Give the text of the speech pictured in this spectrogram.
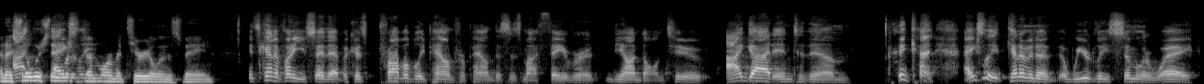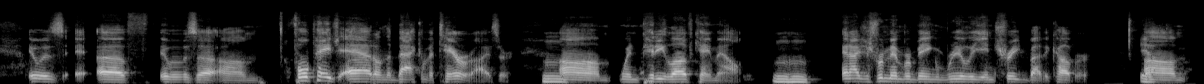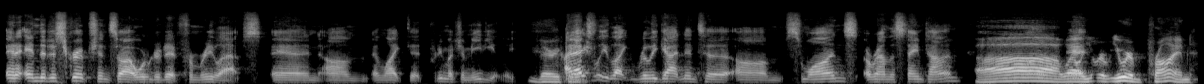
And I so I wish they would have actually- done more material in this vein. it's kind of funny you say that because probably pound for pound, this is my favorite Beyond Dawn too. I got into them actually kind of in a, weirdly similar way. It was a it was a um, full page ad on the back of a Terrorizer Mm. um, when Pity Love came out, hmm and I just remember being really intrigued by the cover. Yeah. Um, and, and the description, so I ordered it from Relapse and um, and liked it pretty much immediately. Very cool. I'd actually like really gotten into um, Swans around the same time. ah, well, and- you were you were primed.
